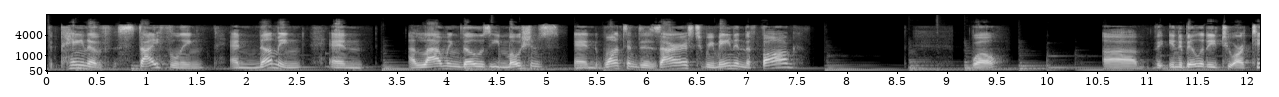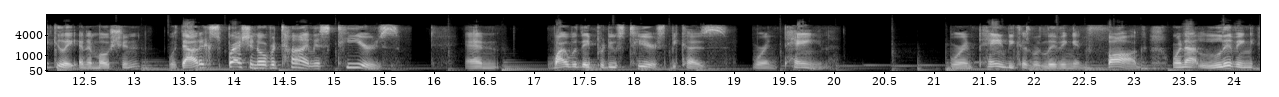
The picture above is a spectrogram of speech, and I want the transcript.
the pain of stifling and numbing and allowing those emotions and wants and desires to remain in the fog, well, uh, the inability to articulate an emotion without expression over time is tears. And why would they produce tears? Because we're in pain. We're in pain because we're living in fog. We're not living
